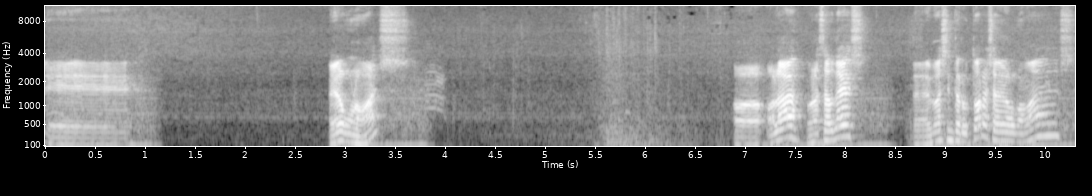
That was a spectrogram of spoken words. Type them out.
Eh... ¿Hay alguno más? Hola, buenas tardes. Eh, ¿Más interruptores? ¿Hay algo más?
